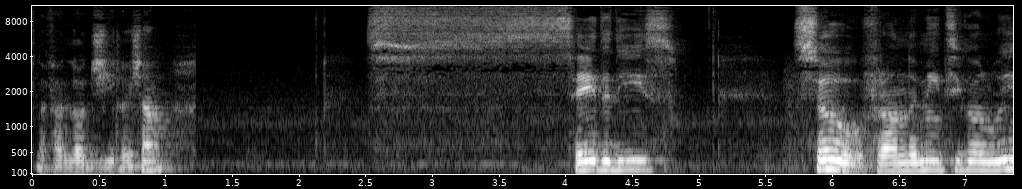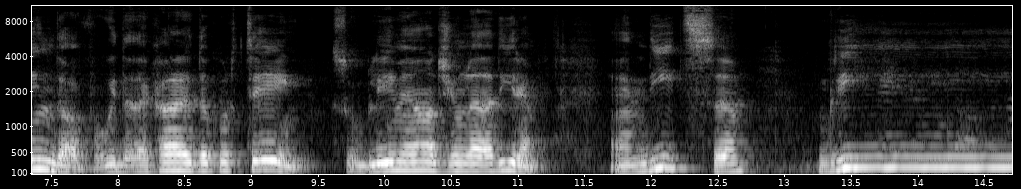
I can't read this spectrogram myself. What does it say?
lo, lo giro, diciamo. Said this, so, from the mythical window, with the colored curtain, sublime oggi nulla da dire, and it's green.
